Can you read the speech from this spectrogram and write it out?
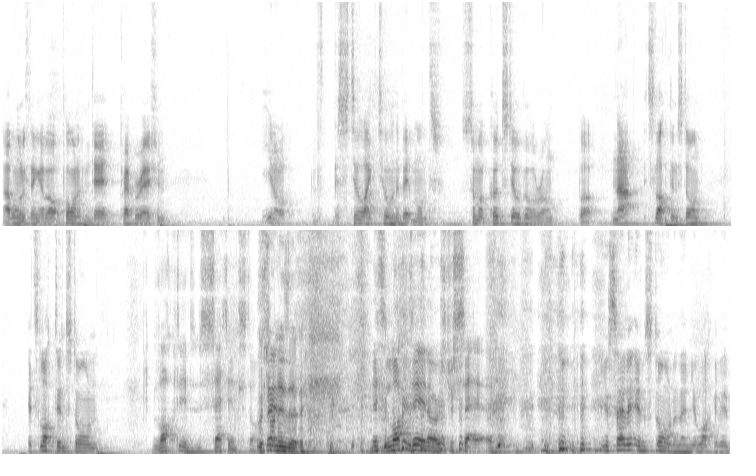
I'm only thinking about opponent and date, preparation. You know, there's still like two and a bit months. Something could still go wrong, but nah, it's locked in stone. It's locked in stone. Locked in, set in stone. Which one is it? It's locked in or it's just set. You set it in stone and then you lock it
